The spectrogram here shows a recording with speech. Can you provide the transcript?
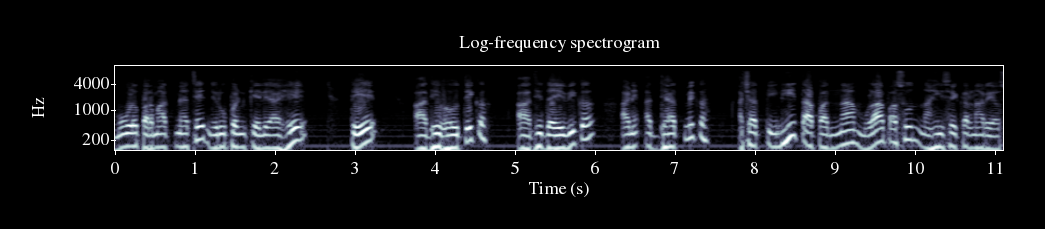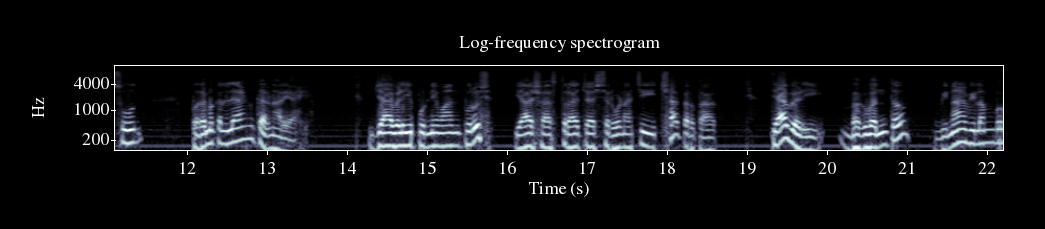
मूळ परमात्म्याचे निरूपण केले आहे ते आधिभौतिक आधिदैविक आणि आध्यात्मिक अशा तिन्ही तापांना मुळापासून नाहीसे करणारे असून परमकल्याण करणारे आहे. ज्यावेळी पुण्यवान पुरुष या शास्त्राच्या श्रवणाची इच्छा करतात त्यावेळी भगवंत विनाविलंब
